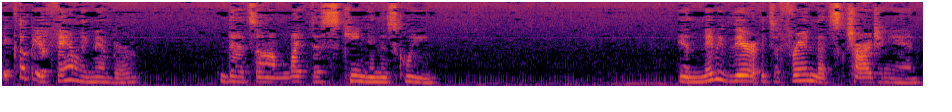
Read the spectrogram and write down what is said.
it could be a family member that's um, like this king and this queen. And maybe there it's a friend that's charging in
